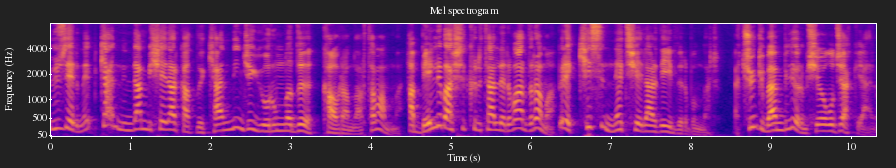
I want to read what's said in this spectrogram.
üzerine kendinden bir şeyler kattığı, kendince yorumladığı kavramlar tamam mı? Ha belli başlı kriterleri vardır ama böyle kesin net şeyler değildir bunlar. Ya çünkü ben biliyorum şey olacak yani.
